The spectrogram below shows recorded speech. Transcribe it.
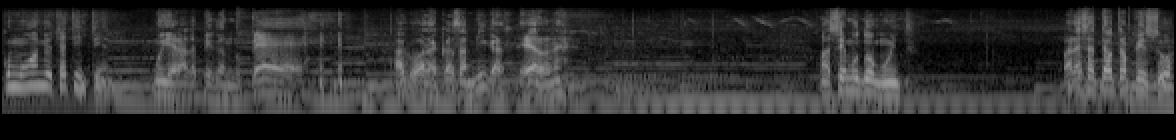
Como homem eu até te entendo. Mulherada pegando no pé. Agora, com as amigas dela, né? Mas você mudou muito. Parece até outra pessoa.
